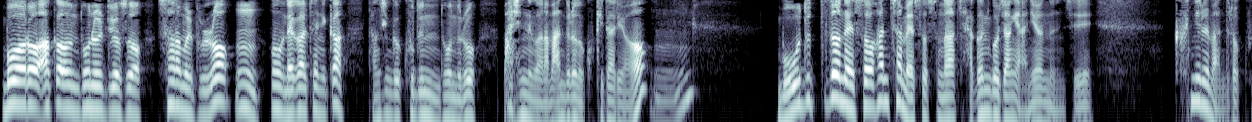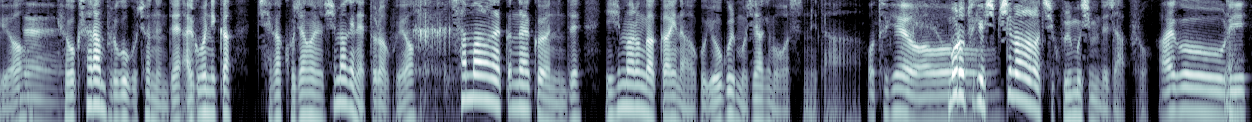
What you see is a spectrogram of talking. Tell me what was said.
뭐하러 아까운 돈을 들여서 사람을 불러? 음. 어, 내가 할 테니까 당신 그 굳은 돈으로 맛있는 거나 만들어 놓고 기다려. 음. 모두 뜯어내서 한참 애썼으나 작은 고장이 아니었는지 큰일을 만들었고요. 네. 결국 사람 부르고 고쳤는데 알고 보니까 제가 고장을 심하게 냈더라고요. 3만 원에 끝날 거였는데 20만 원 가까이 나오고 욕을 무지하게 먹었습니다. 어떡해요. 뭘 어떻게 17만 원어치 굶으시면 되죠 앞으로. 아이고, 우리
